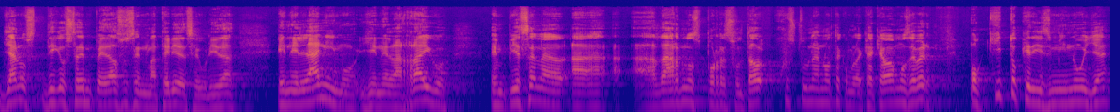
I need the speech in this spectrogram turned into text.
ya nos diga usted en pedazos en materia de seguridad, en el ánimo y en el arraigo empiezan a, darnos por resultado justo una nota como la que acabamos de ver. Poquito que disminuya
